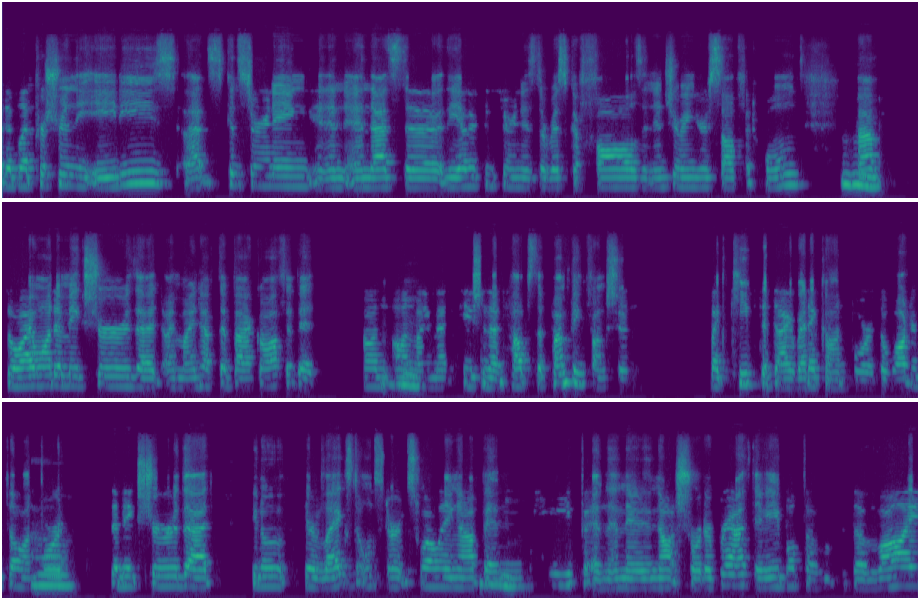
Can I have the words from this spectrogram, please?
but a blood pressure in the 80s that's concerning and and that's the the other concern is the risk of falls and injuring yourself at home mm-hmm. um, so i want to make sure that i might have to back off a bit on mm-hmm. on my medication that helps the pumping function but keep the diuretic on board the water pill on board oh. to make sure that you know their legs don't start swelling up and mm-hmm. weep and then they're not short of breath they're able to, to lie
